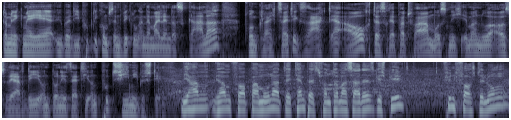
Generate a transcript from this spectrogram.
Dominik Meyer über die Publikumsentwicklung an der Mailänder Scala. Und gleichzeitig sagt er auch, das Repertoire muss nicht immer nur aus Verdi und Donizetti und Puccini bestehen. Wir haben, wir haben vor ein paar Monaten Tempest von Thomas Hades gespielt. Fünf Vorstellungen,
